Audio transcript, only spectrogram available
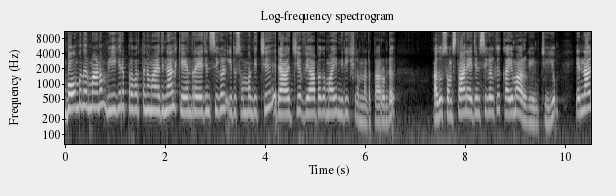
ബോംബ് നിർമ്മാണം ഭീകരപ്രവർത്തനമായതിനാൽ കേന്ദ്ര ഏജൻസികൾ ഇതു സംബന്ധിച്ച് രാജ്യവ്യാപകമായി നിരീക്ഷണം നടത്താറുണ്ട്. അതു സംസ്ഥാന ഏജൻസികൾക്ക് കൈമാറുകയും ചെയ്യും. എന്നാൽ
